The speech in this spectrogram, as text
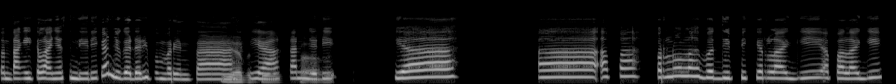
tentang iklannya sendiri kan juga dari pemerintah, Iya ya betul, kan. heeh, Jadi, betul. Ya, eee, apa, perlulah buat dipikir lagi, apalagi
